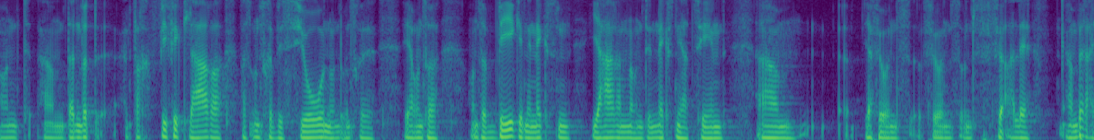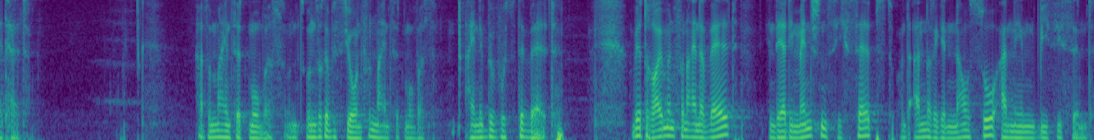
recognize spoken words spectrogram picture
Und ähm, dann wird einfach viel, viel klarer, was unsere Vision und unsere, ja, unser, unser Weg in den nächsten Jahren und den nächsten Jahrzehnten ähm, ja, für uns, für uns und für alle ähm, bereithält. Also Mindset Movers und unsere Vision von Mindset Movers. Eine bewusste Welt. Wir träumen von einer Welt, in der die Menschen sich selbst und andere genau so annehmen, wie sie sind.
